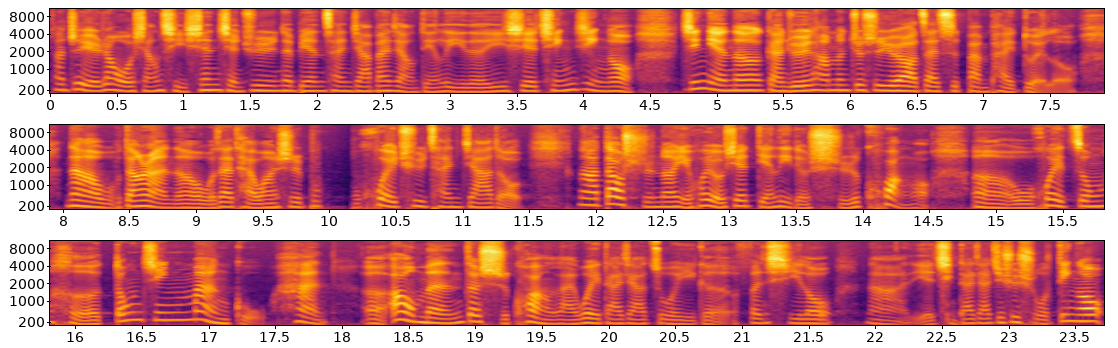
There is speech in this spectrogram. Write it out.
那这也让我想起先前去那边参加颁奖典礼的一些情景哦。今年呢，感觉他们就是又要再次办派对了。那我当然呢，我在台湾是不。不会去参加的哦。那到时呢，也会有些典礼的实况哦。呃，我会综合东京、曼谷和呃澳门的实况来为大家做一个分析喽。那也请大家继续锁定哦。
